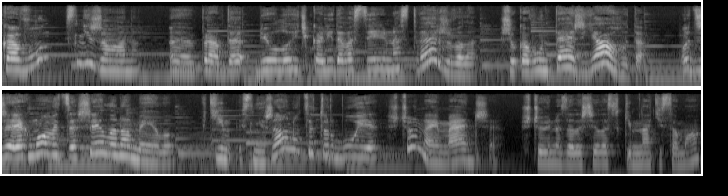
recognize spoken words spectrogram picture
Кавун Сніжана. Е, правда, біологічка Ліда Васильівна стверджувала, що кавун теж ягода. Отже, як мовиться, шило на мило. Втім, сніжану це турбує щонайменше. Щойно залишилась в кімнаті сама,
